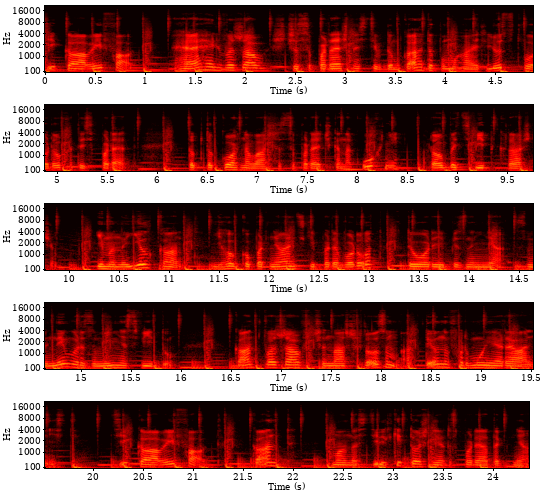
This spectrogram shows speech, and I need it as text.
Цікавий факт. Гегель вважав, що суперечності в думках допомагають людству рухатись вперед. Тобто кожна ваша суперечка на кухні робить світ кращим. Іммануїл Кант, його коперніанський переворот в теорії пізнання змінив розуміння світу. Кант вважав, що наш розум активно формує реальність. Цікавий факт. Кант мав настільки точний розпорядок дня,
